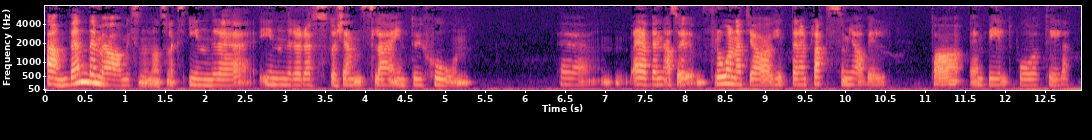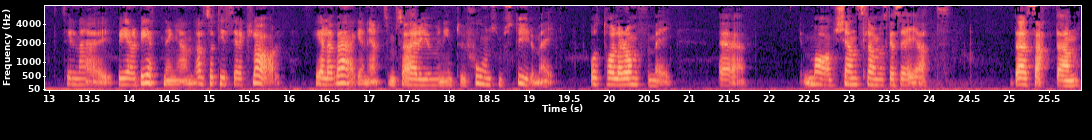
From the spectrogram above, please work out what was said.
använder mig av liksom någon slags inre, inre röst och känsla, intuition. Eh, även alltså, från att jag hittar en plats som jag vill ta en bild på till, att, till när bearbetningen, alltså tills jag är klar. Hela vägen egentligen så är det ju min intuition som styr mig och talar om för mig eh, magkänsla om man ska säga att där satt den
